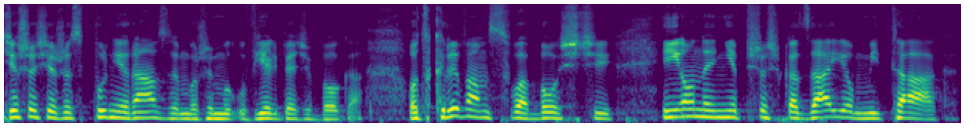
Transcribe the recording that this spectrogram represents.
Cieszę się, że wspólnie razem możemy uwielbiać Boga. Odkrywam słabości i one nie przeszkadzają mi tak,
